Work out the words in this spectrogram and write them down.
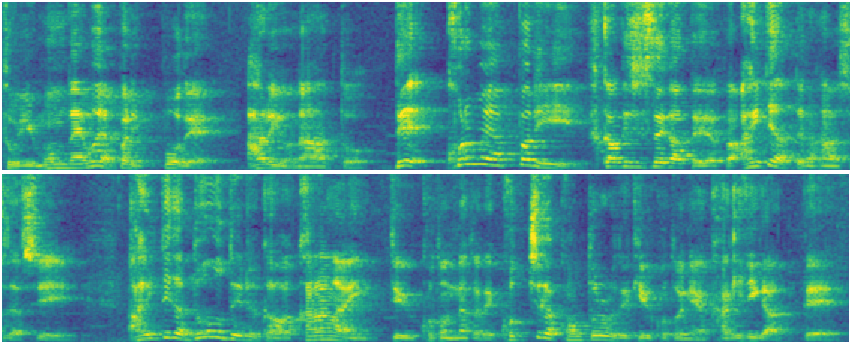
という問題もやっぱり一方であるよなと。でこれもやっぱり不確実性があってやっぱ相手あっての話だし相手がどう出るかわからないっていうことの中でこっちがコントロールできることには限りがあって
